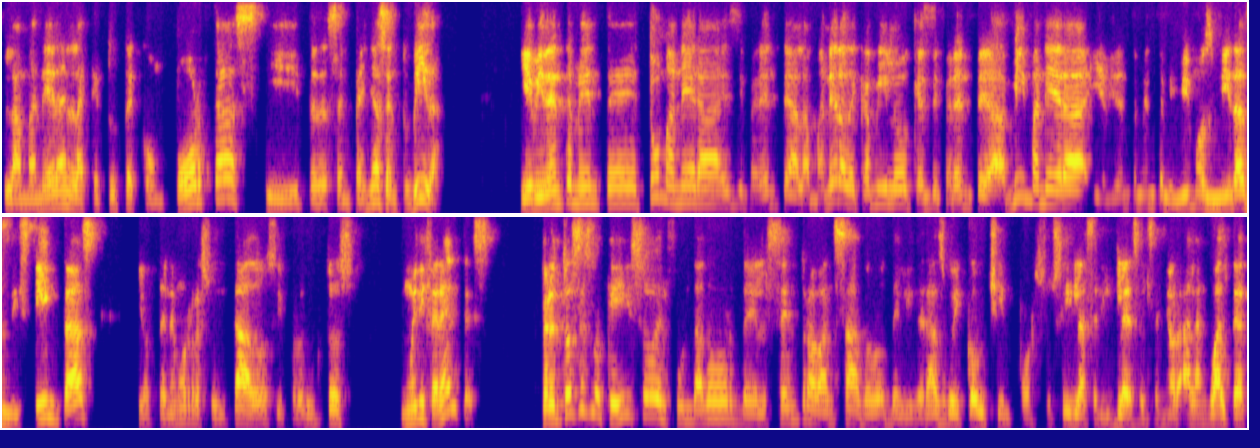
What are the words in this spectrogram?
la manera en la que tú te comportas y te desempeñas en tu vida. Y evidentemente tu manera es diferente a la manera de Camilo, que es diferente a mi manera, y evidentemente vivimos vidas distintas y obtenemos resultados y productos muy diferentes. Pero entonces lo que hizo el fundador del Centro Avanzado de Liderazgo y Coaching, por sus siglas en inglés, el señor Alan Walter,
